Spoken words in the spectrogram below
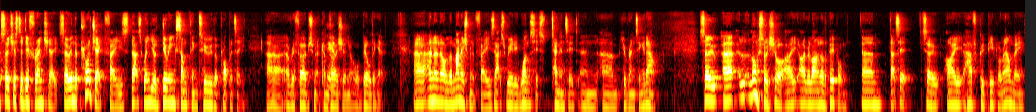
so just to differentiate so in the project phase that's when you're doing something to the property uh, a refurbishment conversion or building it. Uh, and then on the management phase that's really once it's tenanted and um, you're renting it out so, uh, long story short, I, I rely on other people. Um, that's it. So, I have good people around me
